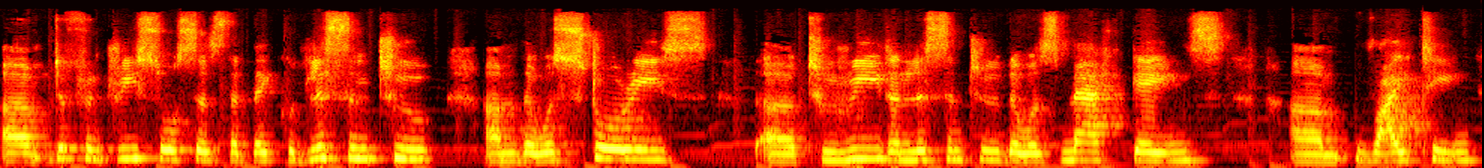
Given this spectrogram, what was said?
um, different resources that they could listen to. Um, there were stories uh, to read and listen to. There was math games, um, writing,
